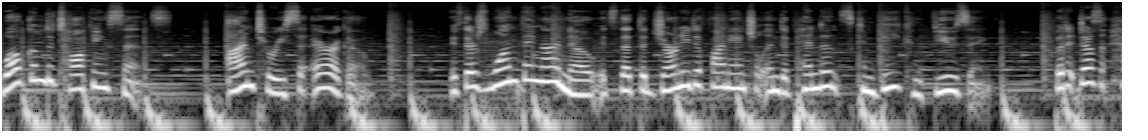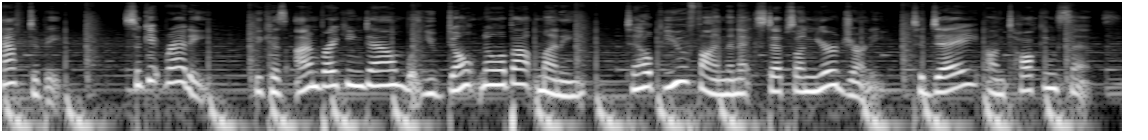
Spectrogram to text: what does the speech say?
Welcome to Talking Cents. I'm Teresa Arago. If there's one thing I know, it's that the journey to financial independence can be confusing, but it doesn't have to be. So get ready, because I'm breaking down what you don't know about money to help you find the next steps on your journey today on Talking Cents.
